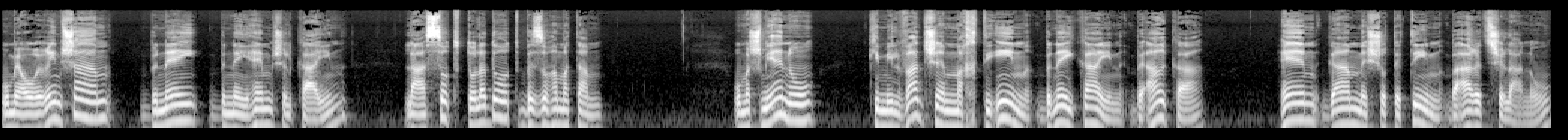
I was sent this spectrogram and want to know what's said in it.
ומעוררים שם בני בניהם של קין, לעשות תולדות בזוהמתם. ומשמיענו כי מלבד שהם מחטיאים בני קין בארכה, הם גם משוטטים בארץ שלנו,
